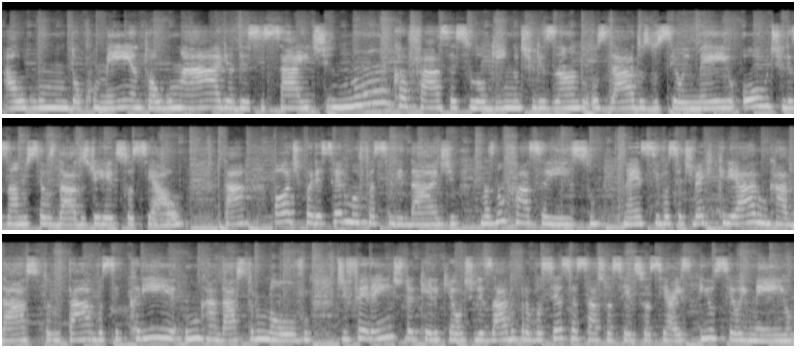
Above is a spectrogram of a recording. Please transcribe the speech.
algum documento, alguma área desse site, nunca faça esse login utilizando os dados do seu e-mail ou utilizando os seus dados de rede social, tá? Pode parecer uma facilidade, mas não faça isso, né? Se você tiver que criar um cadastro, tá? Você crie um cadastro novo, diferente daquele que é utilizado para você acessar suas redes sociais e o seu e-mail.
